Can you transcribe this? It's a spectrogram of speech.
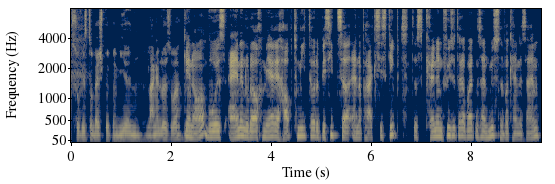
So wie es zum Beispiel bei mir in Langenlois war. Genau, wo es einen oder auch mehrere Hauptmieter oder Besitzer einer Praxis gibt. Das können Physiotherapeuten sein, müssen aber keine sein.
